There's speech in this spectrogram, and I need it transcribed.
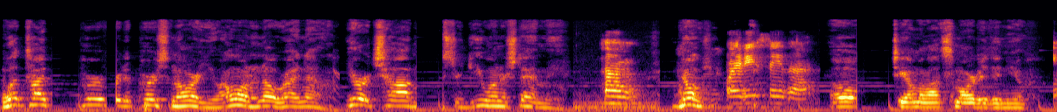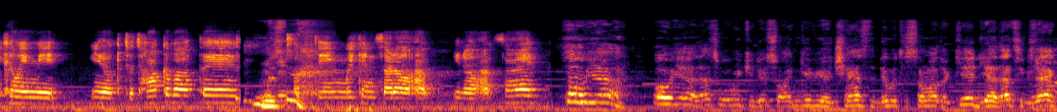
what type of perverted person are you? I wanna know right now. You're a child monster, do you understand me? Um, No. why do you say that? Oh see I'm a lot smarter than you. Can we meet, you know, to talk about this? Miss- Something we can settle out, you know, outside. Oh yeah. Oh yeah, that's what we can do so I can give you a chance to do it to some other kid. Yeah, that's exact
